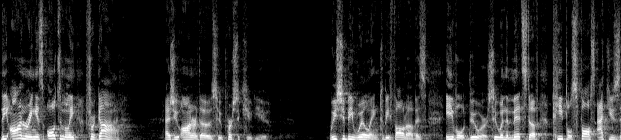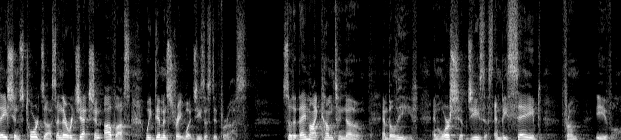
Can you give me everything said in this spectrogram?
The honoring is ultimately for God as you honor those who persecute you. We should be willing to be thought of as evil doers who, in the midst of people's false accusations towards us and their rejection of us, we demonstrate what Jesus did for us so that they might come to know and believe and worship Jesus and be saved from evil.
